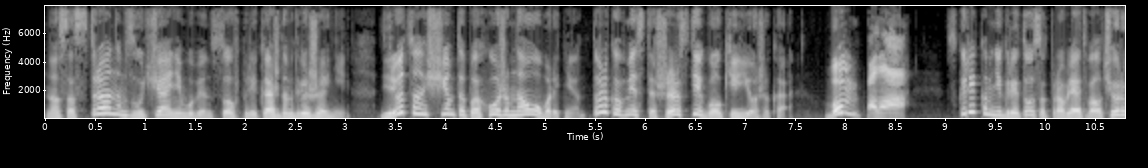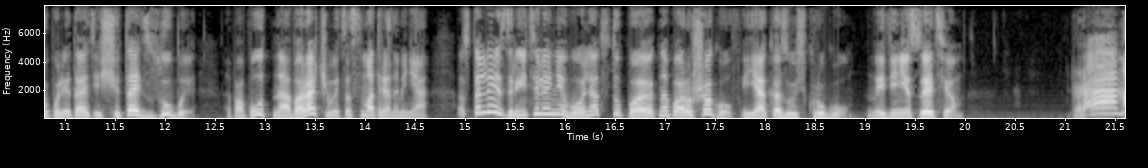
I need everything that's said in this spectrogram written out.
но со странным звучанием бубенцов при каждом движении. Дерется он с чем-то похожим на оборотня, только вместо шерсти иголки ежика. Бомпала! С криком негритос отправляет волчору полетать и считать зубы, а попутно оборачивается, смотря на меня. Остальные зрители невольно отступают на пару шагов, и я оказываюсь в кругу. Наедине с этим... Рама!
